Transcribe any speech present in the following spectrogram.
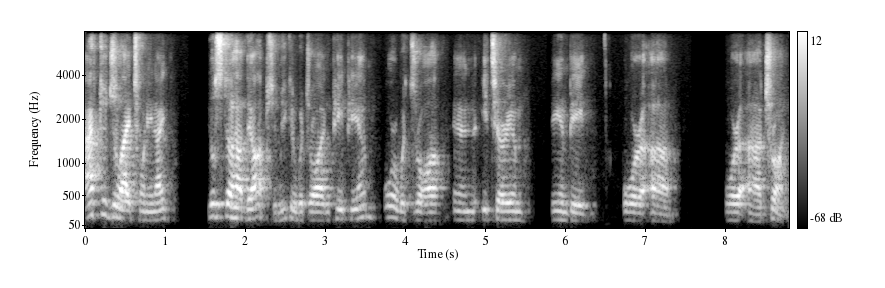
After July 29th, you'll still have the option. You can withdraw in PPM or withdraw in Ethereum, BNB, or uh, or uh, Tron.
